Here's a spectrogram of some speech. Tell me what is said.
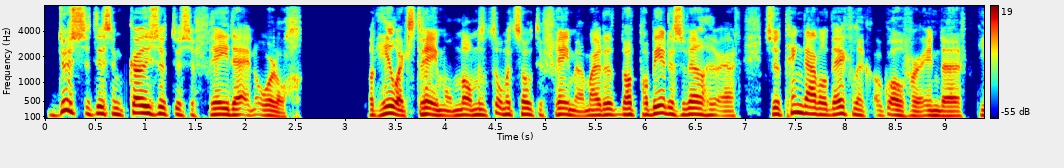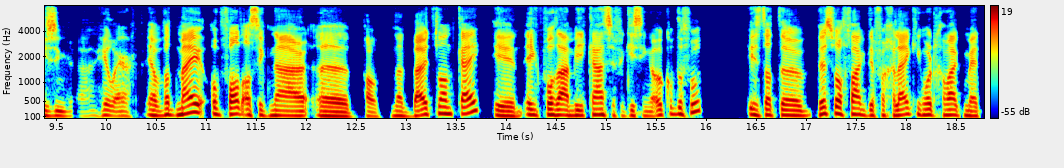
Dus het is een keuze tussen vrede en oorlog. Wat heel extreem om, om, het, om het zo te framen. Maar dat, dat probeerden ze wel heel erg. Dus het ging daar wel degelijk ook over in de verkiezingen uh, heel erg. Ja, wat mij opvalt als ik naar, oh, naar het buitenland kijk. In, ik volg de Amerikaanse verkiezingen ook op de voet is dat er best wel vaak de vergelijking wordt gemaakt met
